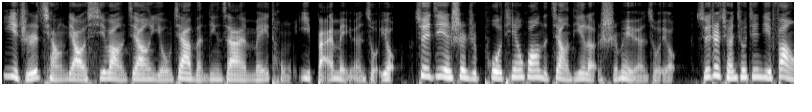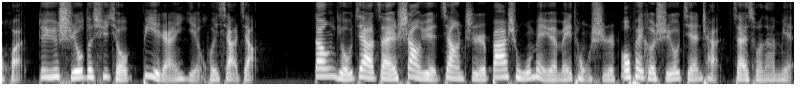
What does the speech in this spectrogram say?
一直强调希望将油价稳定在每桶一百美元左右，最近甚至破天荒地降低了十美元左右。随着全球经济放缓，对于石油的需求必然也会下降。当油价在上月降至八十五美元每桶时，欧佩克石油减产在所难免。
